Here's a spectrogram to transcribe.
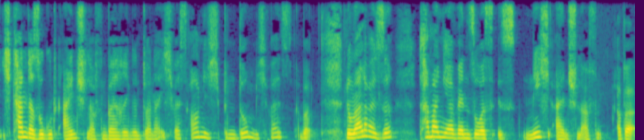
Ich kann da so gut einschlafen bei Regen und Donner. Ich weiß auch nicht, ich bin dumm, ich weiß. Aber normalerweise kann man ja, wenn sowas ist, nicht einschlafen. Aber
